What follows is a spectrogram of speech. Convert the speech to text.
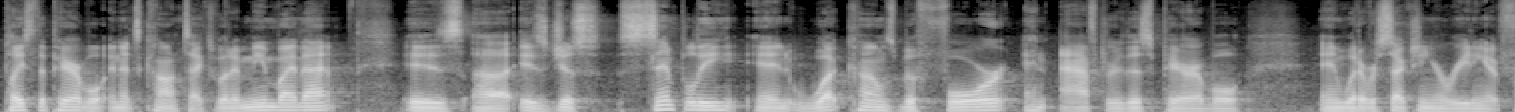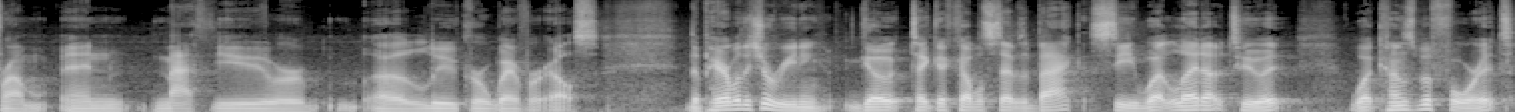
Place the parable in its context. What I mean by that is uh, is just simply in what comes before and after this parable in whatever section you're reading it from in Matthew or uh, Luke or wherever else. The parable that you're reading, go take a couple steps back, see what led up to it, what comes before it,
